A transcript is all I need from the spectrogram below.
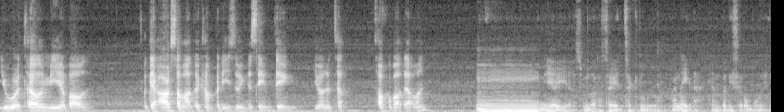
you were telling me about there are some other companies doing the same thing. You want to talk about that one? Hmm, iya iya, sebentar saya cek dulu. Mana ya yang tadi saya omongin?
